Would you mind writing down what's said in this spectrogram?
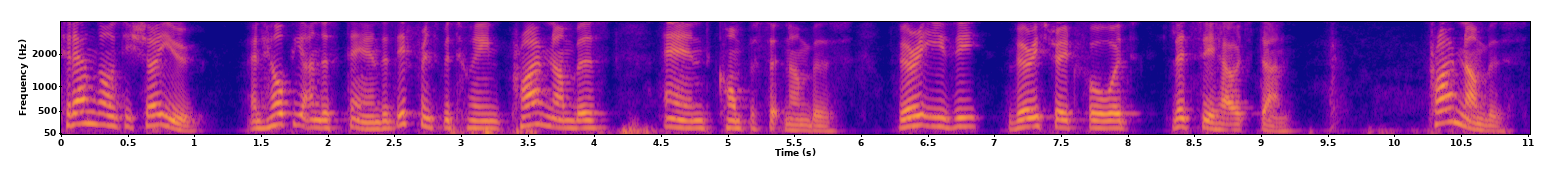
Today I'm going to show you and help you understand the difference between prime numbers and composite numbers. Very easy, very straightforward. Let's see how it's done. Prime numbers.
